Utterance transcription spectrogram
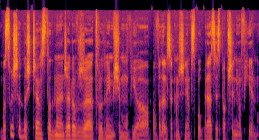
Bo słyszę dość często od menedżerów, że trudno im się mówi o powodach zakończenia współpracy z poprzednią firmą.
